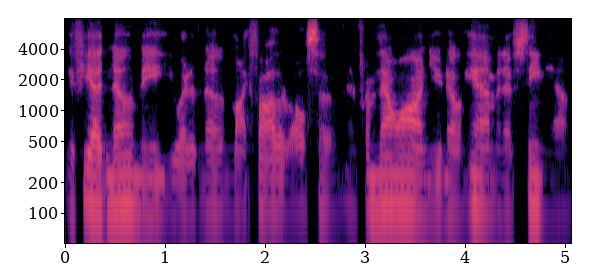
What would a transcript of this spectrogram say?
If you had known me, you would have known my Father also. And from now on, you know him and have seen him.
